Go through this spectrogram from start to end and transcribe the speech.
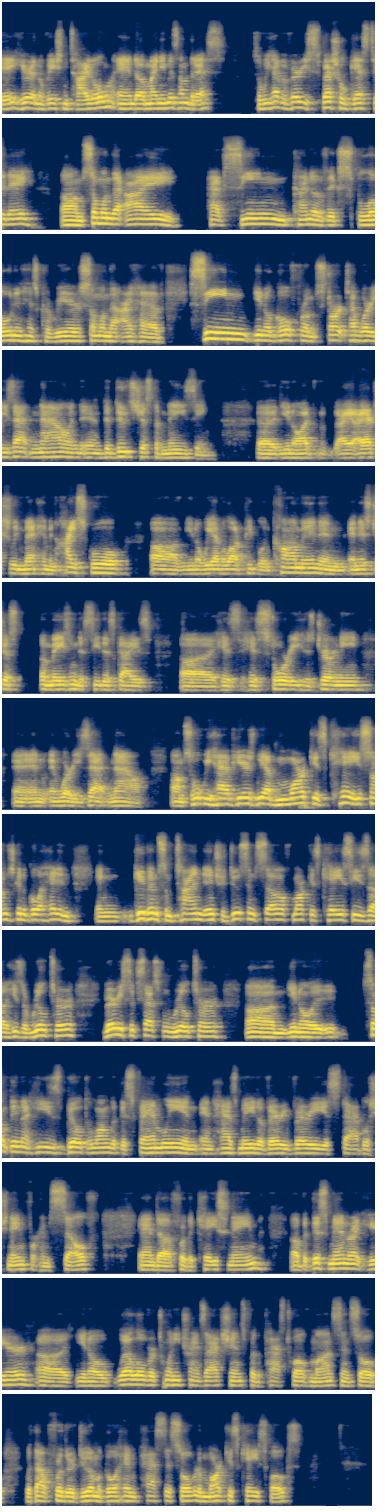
okay, here at Novation Title, and uh, my name is Andres. So we have a very special guest today, um, someone that I have seen kind of explode in his career, someone that I have seen, you know, go from start to where he's at now, and, and the dude's just amazing. Uh, you know, I've I, I, actually met him in high school. Um, you know, we have a lot of people in common, and and it's just amazing to see this guy's uh, his his story, his journey, and and where he's at now. Um, so what we have here is we have Marcus Case. So I'm just going to go ahead and, and give him some time to introduce himself. Marcus Case, he's a, he's a realtor, very successful realtor. Um, you know, it, something that he's built along with his family and, and has made a very, very established name for himself and uh, for the case name. Uh, but this man right here, uh, you know, well over 20 transactions for the past 12 months. And so without further ado, I'm going to go ahead and pass this over to Marcus Case, folks.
